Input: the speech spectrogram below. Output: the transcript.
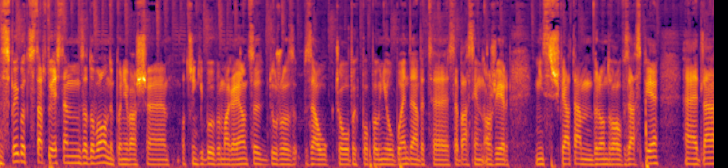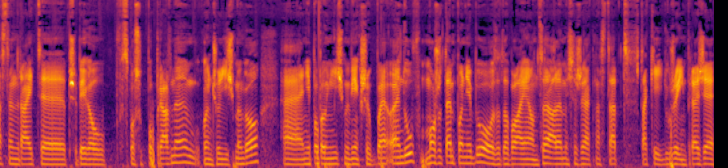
Z swojego startu jestem zadowolony, ponieważ e, odcinki były wymagające. Dużo załóg czołowych popełniło błędy, nawet e, Sebastian Ogier, mistrz świata, wylądował w zaspie. Dla nas ten rajd przebiegał w sposób poprawny, ukończyliśmy go. E, nie popełniliśmy większych błędów. Może tempo nie było zadowalające, ale myślę, że jak na start w takiej dużej imprezie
